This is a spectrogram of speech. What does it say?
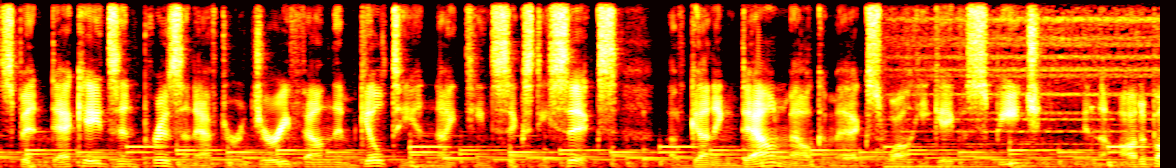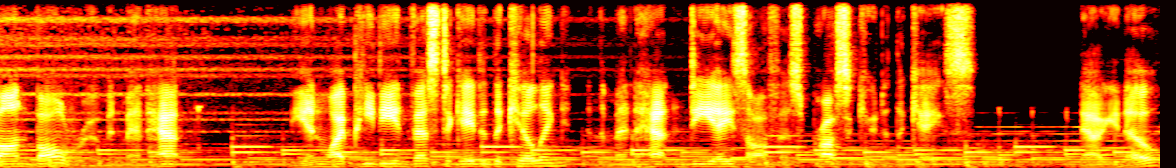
spent decades in prison after a jury found them guilty in 1966 of gunning down Malcolm X while he gave a speech in the Audubon Ballroom in Manhattan. The NYPD investigated the killing, Manhattan DA's office prosecuted the case. Now you know,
